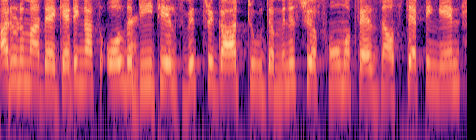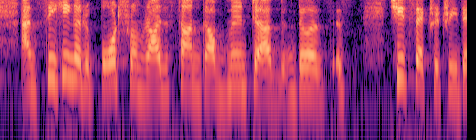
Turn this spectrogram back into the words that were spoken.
Arunima, they're getting us all the details with regard to the Ministry of Home Affairs now stepping in and seeking a report from Rajasthan government. Uh, the Chief Secretary there.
